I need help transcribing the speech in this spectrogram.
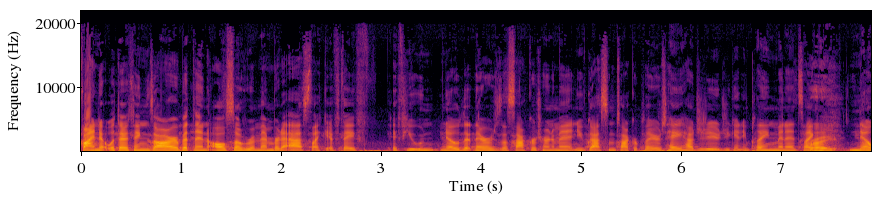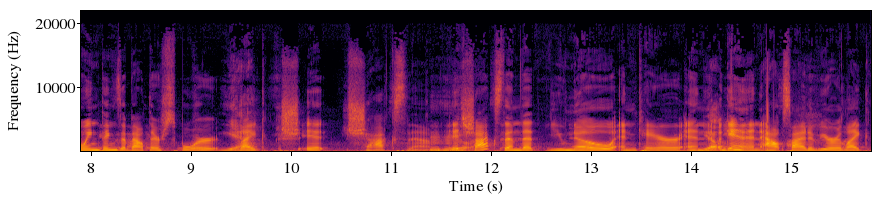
find out what their things are, but then also remember to ask, like if they, if you know that there's a soccer tournament and you've got some soccer players, hey, how'd you do? Did you get any playing minutes? Like Right. knowing things about their sport, Yeah. like sh- it shocks them. It Yeah. shocks them that you know and care, and Yep. again, outside of your like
